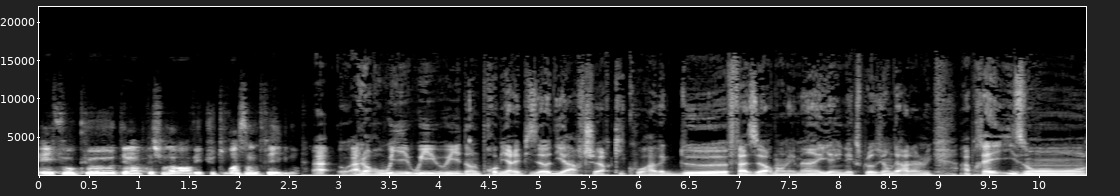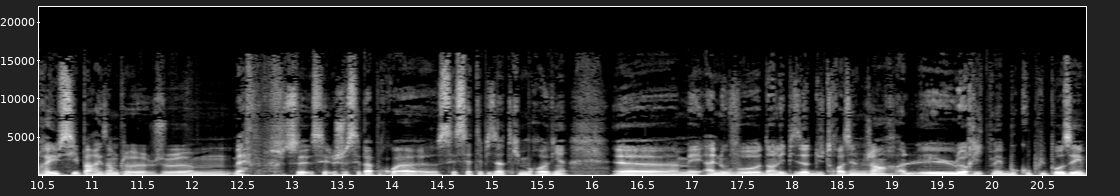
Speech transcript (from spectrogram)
Et il faut que tu aies l'impression d'avoir vécu trois intrigues. Ah, alors oui, oui, oui, dans le premier épisode, il y a Archer qui court avec deux phasers dans les mains, il y a une explosion derrière lui. Après, ils ont réussi, par exemple, je, bref, je sais pas pourquoi euh, c'est cet épisode qui me revient, euh, mais à nouveau, dans l'épisode du troisième genre, le rythme est beaucoup plus posé.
